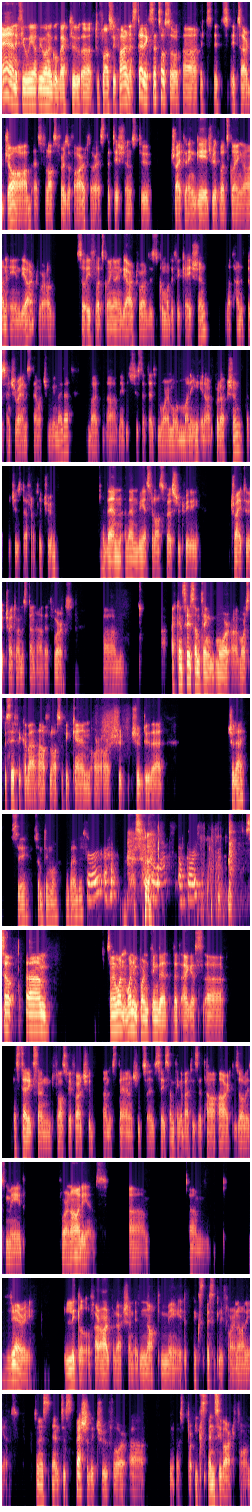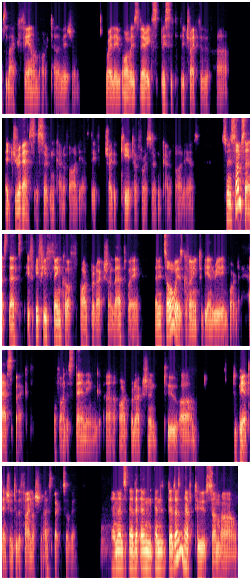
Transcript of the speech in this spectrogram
And if you, we, we want to go back to, uh, to philosophy of art and aesthetics, that's also, uh, it's, it's, it's our job as philosophers of art or aestheticians to try to engage with what's going on in the art world. So if what's going on in the art world is commodification, not 100% sure I understand what you mean by that, but uh, maybe it's just that there's more and more money in art production, which is definitely true. Then, then we as philosophers should really try to try to understand how that works. Um, I can say something more uh, more specific about how philosophy can or, or should should do that. Should I say something more about this? Sure. so, of course. So, um, so one one important thing that that I guess uh, aesthetics and philosophy of art should understand and should say something about is that how art is always made for an audience. Um, um, very little of our art production is not made explicitly for an audience. So and it's especially true for uh, you know for expensive art forms like film or television where they always very explicitly try to uh, address a certain kind of audience. They try to cater for a certain kind of audience. So in some sense, that if, if you think of art production that way, then it's always going to be a really important aspect of understanding uh, art production to um, to pay attention to the financial aspects of it. And that's, and and that doesn't have to somehow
